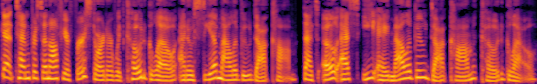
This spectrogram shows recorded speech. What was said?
Get 10% off your first order with code GLOW at OseaMalibu.com. That's O S E A Malibu.com code GLOW.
